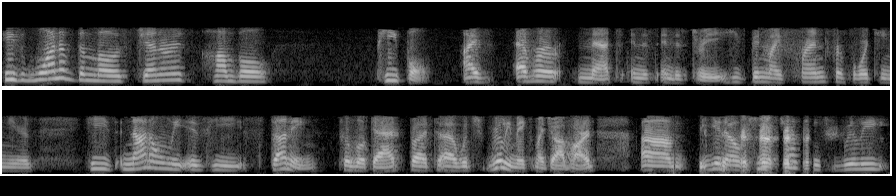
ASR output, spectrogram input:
he's one of the most generous, humble people I've ever met in this industry. He's been my friend for 14 years. He's not only is he stunning to look at, but uh, which really makes my job hard. Um, you know, he's just this really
